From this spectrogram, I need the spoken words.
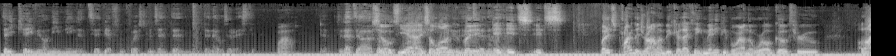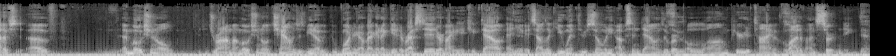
they came one evening and said we have some questions, and then then I was arrested. Wow. Yeah. So that's a So yeah, it's a long, but it, it, it's it's, but it's part of the drama because I think many people around the world go through a lot of of emotional drama, emotional challenges. You know, wondering, am I going to get arrested or am I going to get kicked out? And you, it sounds like you went through so many ups and downs over Sure. a long period of time, of a lot of uncertainty. yeah.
